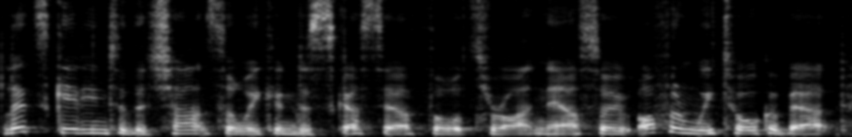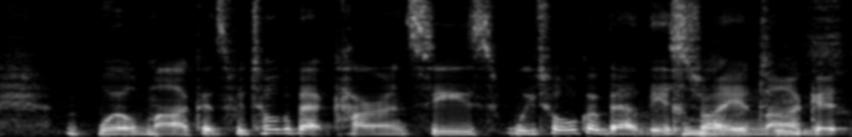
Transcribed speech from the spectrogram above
let's get into the chart so we can discuss our thoughts right now. So often we talk about world markets, we talk about currencies, we talk about the Australian market,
